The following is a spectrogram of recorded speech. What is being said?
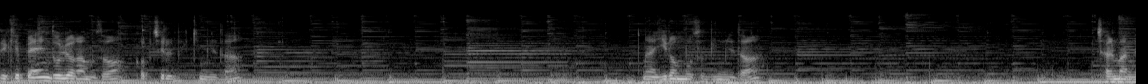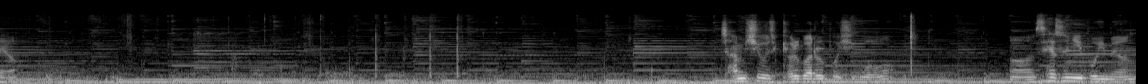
이렇게 뺑 돌려가면서 껍질을 벗깁니다. 아, 이런 모습입니다. 잘 맞네요. 잠시 후 결과를 보시고 어, 새순이 보이면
